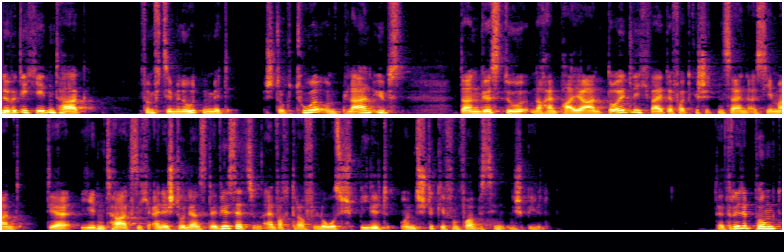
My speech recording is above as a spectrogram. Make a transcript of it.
du wirklich jeden Tag 15 Minuten mit Struktur und Plan übst, dann wirst du nach ein paar Jahren deutlich weiter fortgeschritten sein als jemand, der jeden Tag sich eine Stunde ans Klavier setzt und einfach drauf losspielt und Stücke von vorn bis hinten spielt. Der dritte Punkt,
